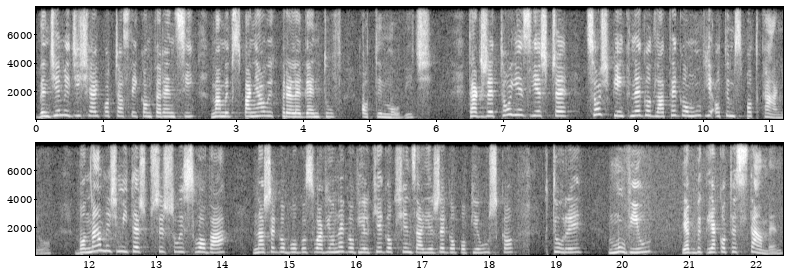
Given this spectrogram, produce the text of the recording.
Będziemy dzisiaj podczas tej konferencji, mamy wspaniałych prelegentów o tym mówić. Także to jest jeszcze coś pięknego, dlatego mówię o tym spotkaniu, bo na myśl mi też przyszły słowa naszego błogosławionego wielkiego księdza Jerzego Popiełuszko, który mówił jakby jako testament.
